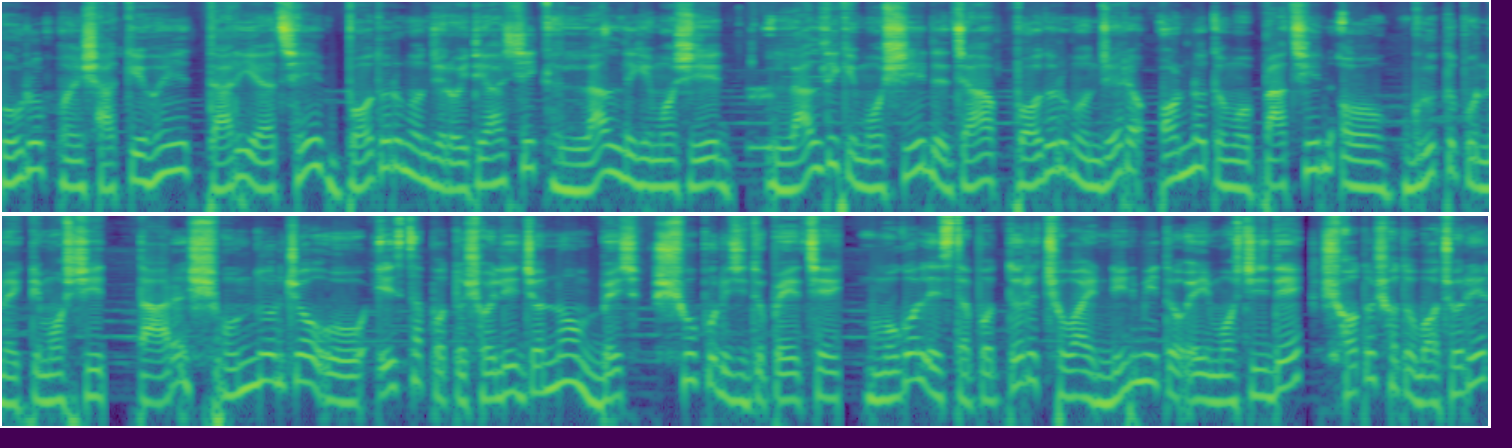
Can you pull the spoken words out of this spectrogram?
গৌরবময় সাক্ষী হয়ে দাঁড়িয়ে আছে বদরগঞ্জের ঐতিহাসিক লালদিঘি মসজিদ। লালদিঘি মসজিদ যা বদরগঞ্জের অন্যতম প্রাচীন ও গুরুত্বপূর্ণ একটি মসজিদ। তার সৌন্দর্য ও স্থাপত্য শৈলীর জন্য বেশ সুপরিচিত পেয়েছে। মোগল স্থাপত্যের ছোঁয়ায় নির্মিত এই মসজিদে শত শত বছরের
